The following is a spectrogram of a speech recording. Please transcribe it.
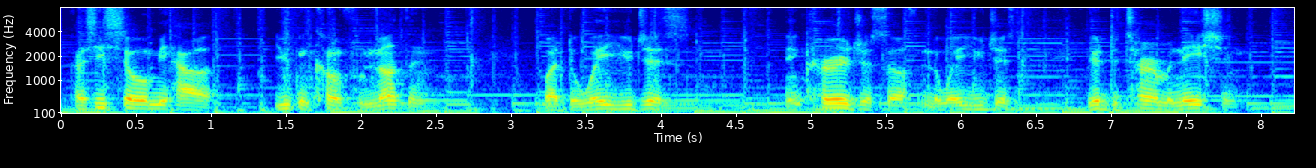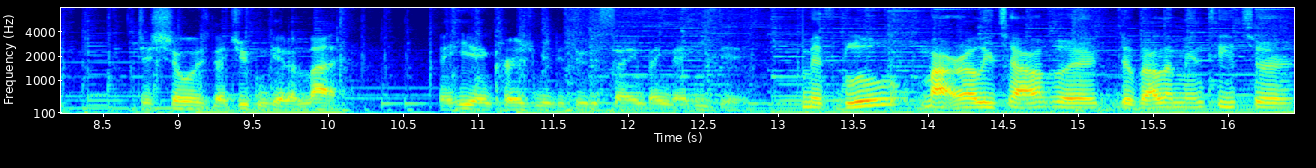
because he showed me how you can come from nothing, but the way you just encourage yourself and the way you just, your determination just shows that you can get a lot. And he encouraged me to do the same thing that he did. Miss Blue, my early childhood development teacher,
